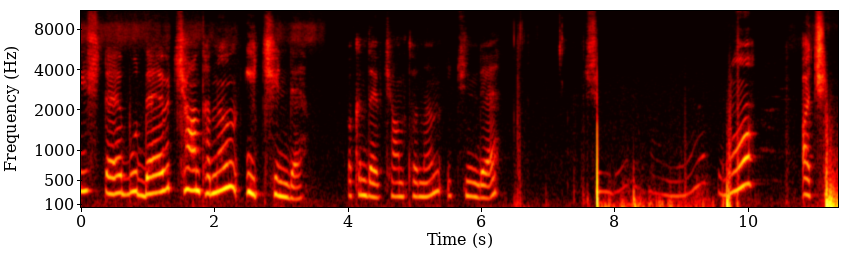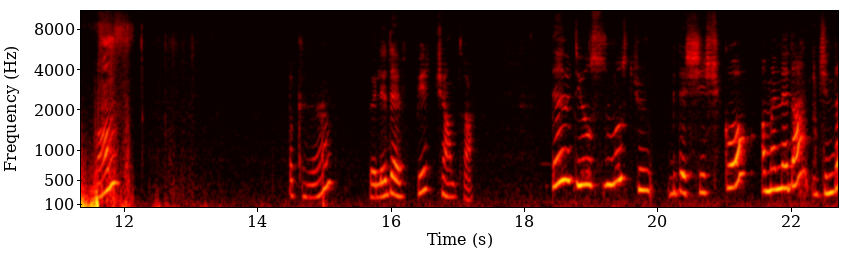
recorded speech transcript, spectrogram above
işte bu dev çantanın içinde. Bakın dev çantanın içinde. Şimdi bunu açıyorum. Bakın böyle dev bir çanta. Dev diyorsunuz çünkü bir de şişko ama neden? İçinde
